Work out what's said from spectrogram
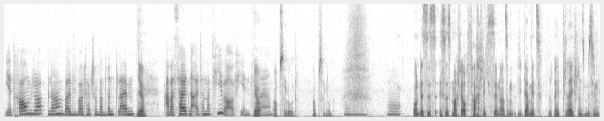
ihr Traumjob, ne? Weil sie wollte halt schon beim Rind bleiben. Ja, Aber es ist halt eine Alternative auf jeden ja, Fall. absolut, absolut. Ähm, ja. Und es ist, es ist, macht ja auch fachlich Sinn. Also wir haben jetzt vielleicht uns ein bisschen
